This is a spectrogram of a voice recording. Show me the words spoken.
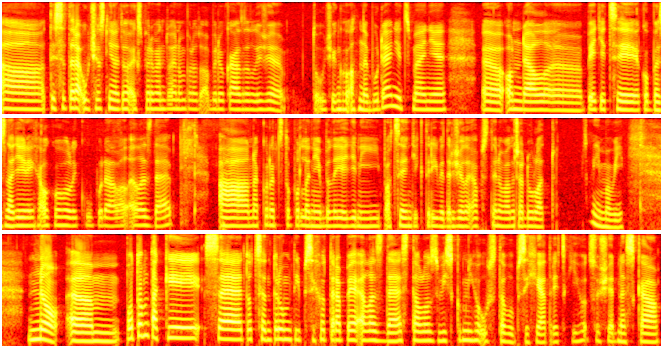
Uh, ty se teda účastnili toho experimentu jenom proto, aby dokázali, že to účinkovat nebude, nicméně uh, on dal uh, pětici jako beznadějných alkoholiků, podával LSD a nakonec to podle něj byli jediní pacienti, kteří vydrželi abstinovat řadu let. Zajímavý. No, um, potom taky se to centrum té psychoterapie LSD stalo z výzkumného ústavu psychiatrického, což je dneska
